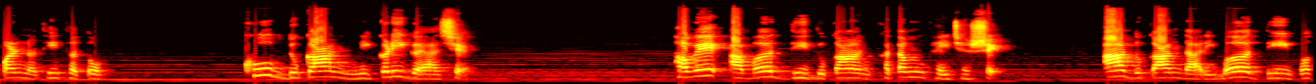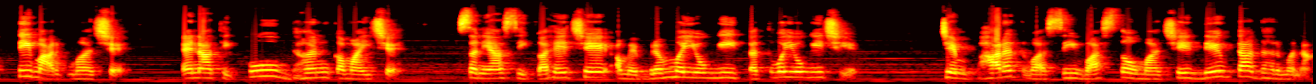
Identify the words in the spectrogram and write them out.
પણ નથી થતો. ખૂબ દુકાન નીકળી ગયા છે. હવે આ બધી દુકાન ખતમ થઈ જશે. આ દુકાનદારી બધી ભક્તિ માર્ગમાં છે. એનાથી ખૂબ ધન કમાય છે. સંન્યાસી કહે છે, અમે બ્રહ્મયોગી તત્વયોગી છીએ. જેમ ભારતવાસી વાસ્તવમાં છે દેવતા ધર્મના,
